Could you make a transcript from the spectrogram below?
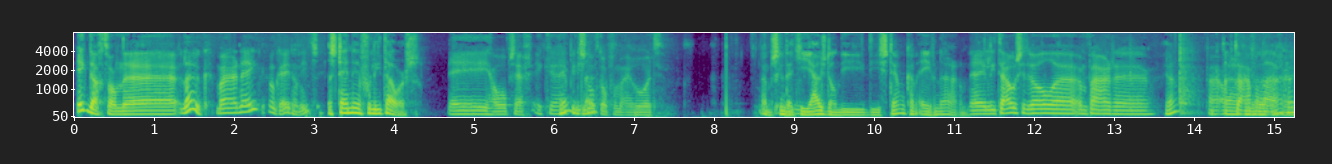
Ik dacht van, eh, leuk. Maar nee, oké, dan niet. Stand-in voor Lee Towers. Nee, hou op zeg. Ik eh, heb je die snotkop van mij gehoord. Nou, misschien dat je juist dan die, die stem kan evenaren. Nee, Litouw zit wel eh, een paar, eh Ja? paar Octaven octaven lager. lager.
